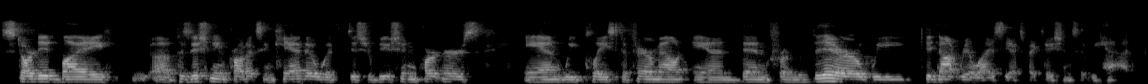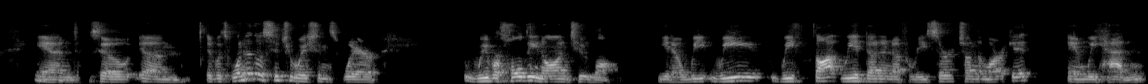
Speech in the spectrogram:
started by uh, positioning products in Canada with distribution partners and we placed a fair amount. And then from there, we did not realize the expectations that we had. Mm-hmm. And so um, it was one of those situations where we were holding on too long. You know, we we we thought we had done enough research on the market, and we hadn't.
